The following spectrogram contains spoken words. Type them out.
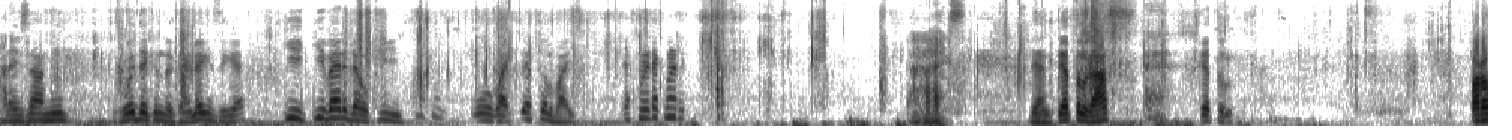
আর এই যে আমি রই দেখুন তো খাই না গেছি গে। কি কি বাইরে যাও, কি? ও ভাই তেঁতুল ভাই। এক মিনিট এক মিনিট। দেন, তেঁতুল গাছ, তেঁতুল। পারো?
